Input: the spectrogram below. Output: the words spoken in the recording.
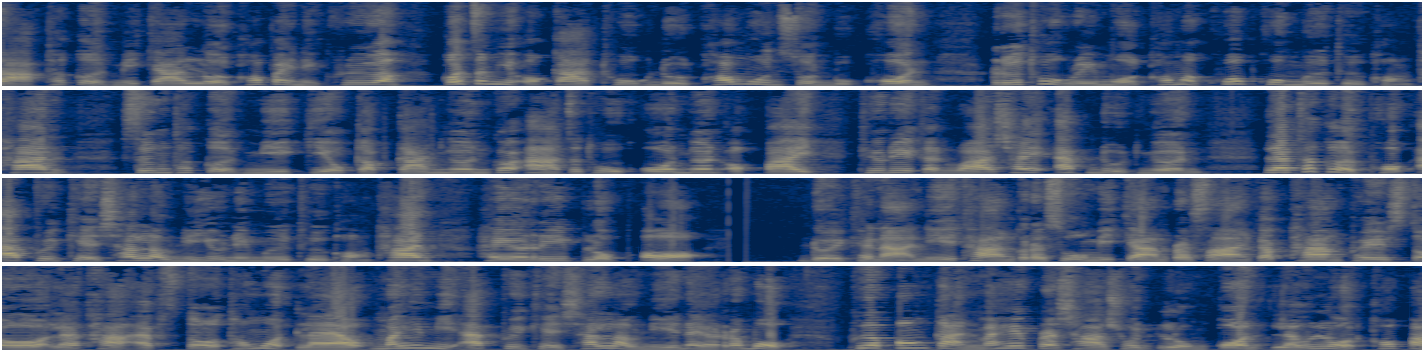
จากถ้าเกิดมีการโหลดเข้าไปในเครื่อง ก็จะมีโอกาสถูกดูดข้อมูลส่วนบุคคล หรือถูกรีโมทเข้ามาควบคุมมือถือของท่าน ซึ่งถ้าเกิดมีเกี่ยวกับการเงินก็อาจจะถูกโอนเงินออกไป ที่เรียกกันว่าใช้แอปดูดเงิน และถ้าเกิดพบแอปพลิเคชันเหล่านี้อยู่ในมือถือของท่าน ให้รีบลบออก โดยขณะนี้ทางกระทรวงมีการประสานกับทาง Play Store และทาง App Store ทั้งหมดแล้ว ไม่ให้มีแอปพลิเคชันเหล่านี้ในระบบ เพื่อป้องกันไม่ให้ประชาชนหลงกลแล้วโหลดเข้าไป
